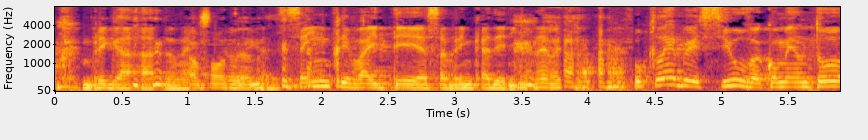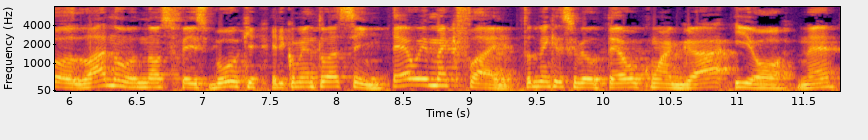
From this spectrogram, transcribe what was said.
Obrigado, Mac. tá Sempre vai ter essa brincadeirinha, né? o Kleber Silva comentou lá no nosso Facebook, ele comentou assim, Theo e McFly. Tudo bem que ele escreveu Theo com H e O, né?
